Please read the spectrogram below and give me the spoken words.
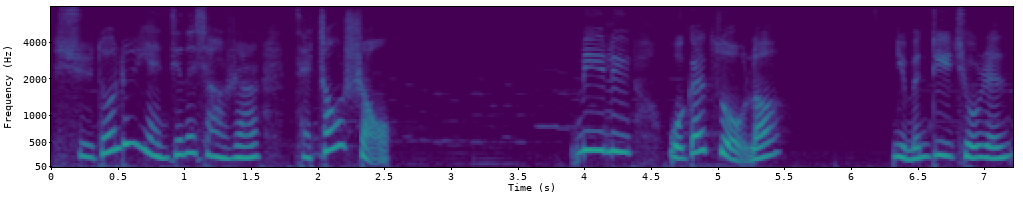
许多绿眼睛的小人儿在招手。米莉，我该走了。你们地球人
